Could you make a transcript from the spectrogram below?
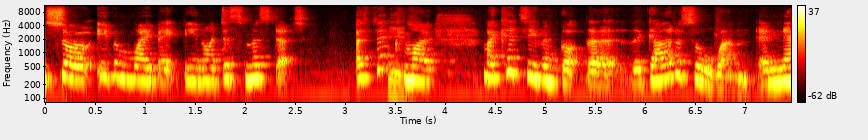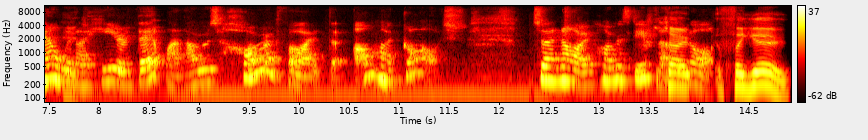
So even way back then, I dismissed it. I think Yes. my my kids even got the the Gardasil one, and now when I hear that one, I was horrified. That oh my gosh. So no, I was definitely So not. for you,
